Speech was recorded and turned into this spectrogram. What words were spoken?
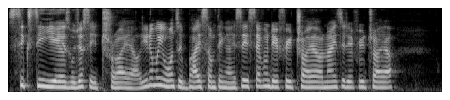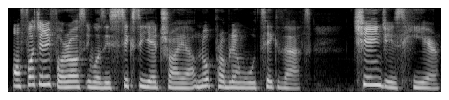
60 years was just a trial. You know, when you want to buy something and you say seven day free trial, 90 day free trial. Unfortunately for us, it was a 60 year trial. No problem, we'll take that. Change is here.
